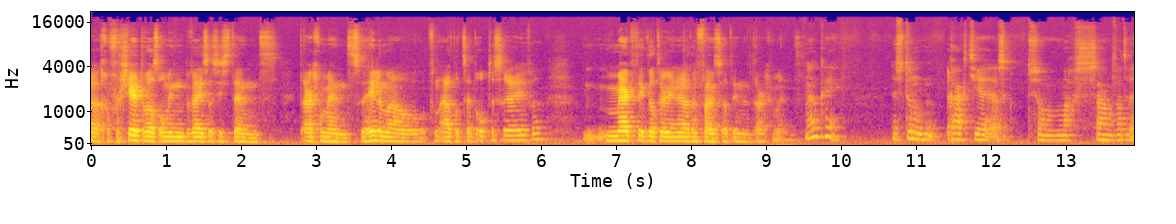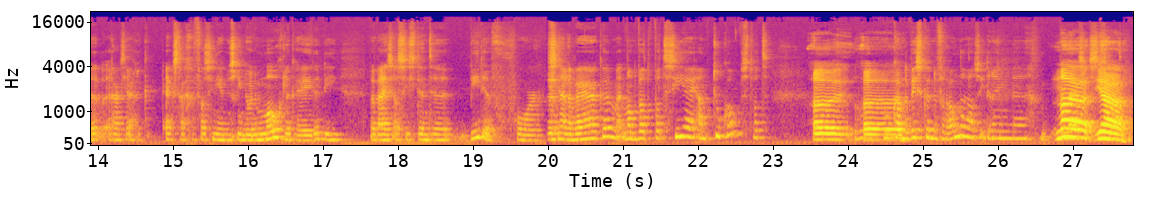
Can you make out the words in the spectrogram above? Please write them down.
uh, geforceerd was om in bewijsassistent het argument helemaal van A tot Z op te schrijven, merkte ik dat er inderdaad een fout zat in het argument. Oké. Dus toen raakte je, als ik zo mag samenvatten, raakte je eigenlijk extra gefascineerd misschien door de mogelijkheden die bewijsassistenten bieden voor sneller werken? Want wat, wat zie jij aan toekomst? Wat... Uh, hoe, hoe, kan de wiskunde veranderen als iedereen. Uh, nou ja, ja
